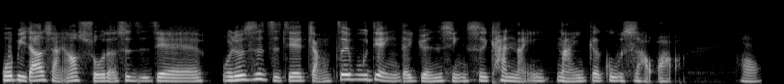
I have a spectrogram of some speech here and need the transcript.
我比较想要说的是，直接我就是直接讲这部电影的原型是看哪一哪一个故事，好不好？好，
